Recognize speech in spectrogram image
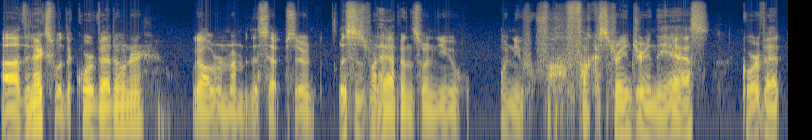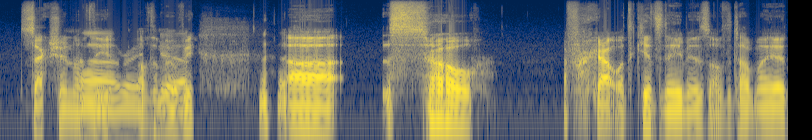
uh, the next one, the Corvette owner, we all remember this episode. This is what happens when you when you fuck a stranger in the ass. Corvette section of the Uh, right, of the yeah. movie. uh, so I forgot what the kid's name is off the top of my head.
